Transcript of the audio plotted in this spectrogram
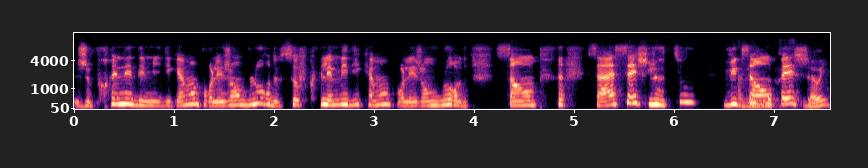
je prenais des médicaments pour les jambes lourdes, sauf que les médicaments pour les jambes lourdes, ça, ça assèche le tout, vu que ah, ça empêche. Bah oui.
